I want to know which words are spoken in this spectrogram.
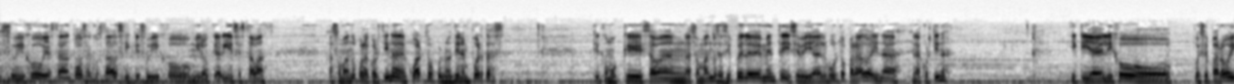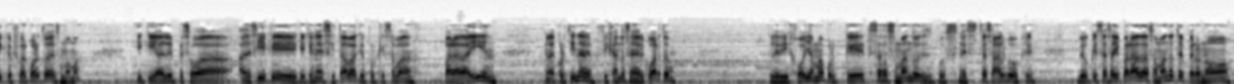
su hijo ya estaban todos acostados y que su hijo miró que alguien se estaba asomando por la cortina del cuarto, porque no tienen puertas, que como que estaban asomándose así pues levemente y se veía el bulto parado ahí en la, en la cortina. Y que ya el hijo pues se paró y que fue al cuarto de su mamá y que ya le empezó a, a decir que, que necesitaba, que porque estaba parada ahí en, en la cortina fijándose en el cuarto. Le dijo, oye mamá, ¿por qué te estás asomando? Pues necesitas algo, o ¿qué? Veo que estás ahí parada asomándote, pero no,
